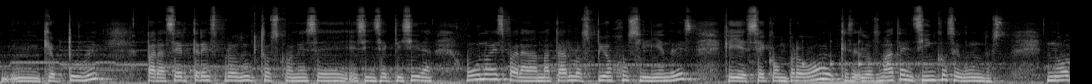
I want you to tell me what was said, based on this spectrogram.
mm, que obtuve para hacer tres productos con ese, insecticida. Uno es para matar los piojos y liendres, que se comprobó que los mata en cinco segundos. No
